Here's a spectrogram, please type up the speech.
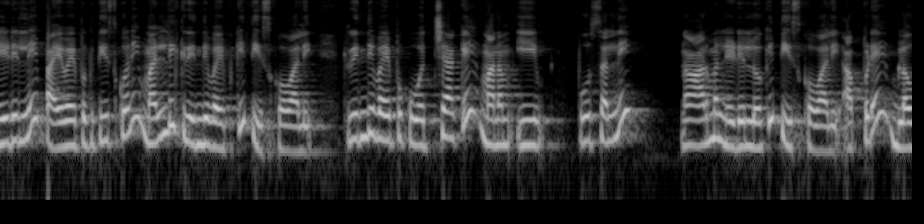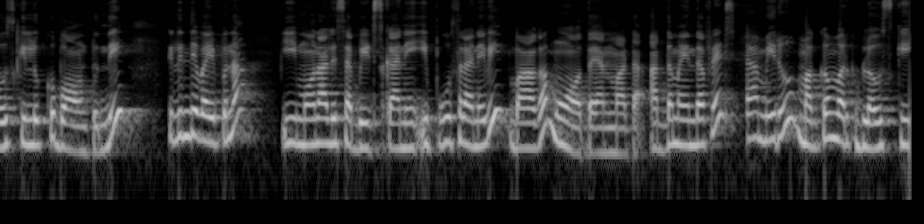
నీడిల్ని పై వైపుకి తీసుకొని మళ్ళీ క్రింది వైపుకి తీసుకోవాలి. క్రింది వైపుకు వచ్చాకే మనం ఈ పూసల్ని నార్మల్ నీడిల్లోకి తీసుకోవాలి. అప్పుడే బ్లౌజ్కి లుక్ బాగుంటుంది. క్రింది వైపున ఈ మోనాలిసా బీడ్స్ కానీ ఈ పూసలు అనేవి బాగా మూవ్ అవుతాయి అన్నమాట. అర్థమైందా ఫ్రెండ్స్? మీరు మగ్గం వర్క్ బ్లౌజ్కి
